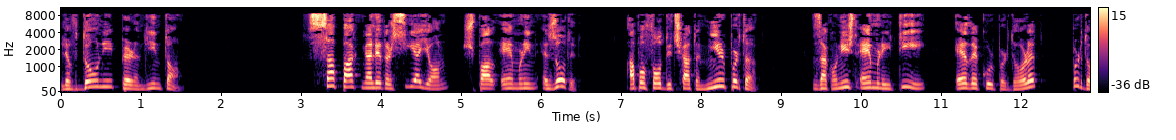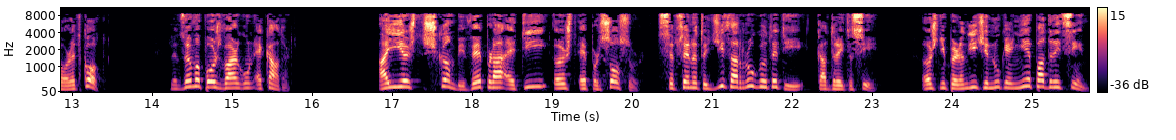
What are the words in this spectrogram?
lëvdoni Perëndinë tonë. Sa pak nga letërsia jonë shpall emrin e Zotit apo thotë diçka të mirë për të. Zakonisht emri i tij edhe kur përdoret, përdoret kot. Lexojmë më poshtë vargun e katërt. Ai është shkëmbi, vepra e tij është e përsosur, sepse në të gjitha rrugët e tij ka drejtësi. Është një perëndi që nuk e njeh padrejtësinë.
